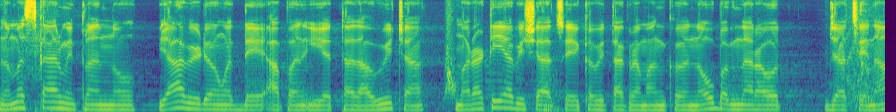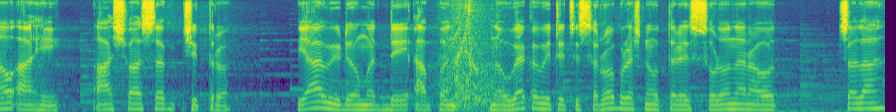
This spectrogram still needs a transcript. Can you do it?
नमस्कार मित्रांनो या व्हिडिओमध्ये आपण इयत्ता दहावीच्या मराठी या विषयाचे कविता क्रमांक नऊ बघणार आहोत ज्याचे नाव आहे आश्वासक चित्र. या व्हिडिओमध्ये आपण नवव्या कवितेची सर्व प्रश्न उत्तरे सोडवणार आहोत. चला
